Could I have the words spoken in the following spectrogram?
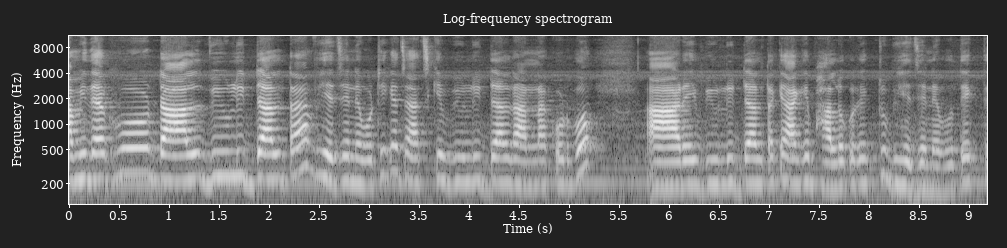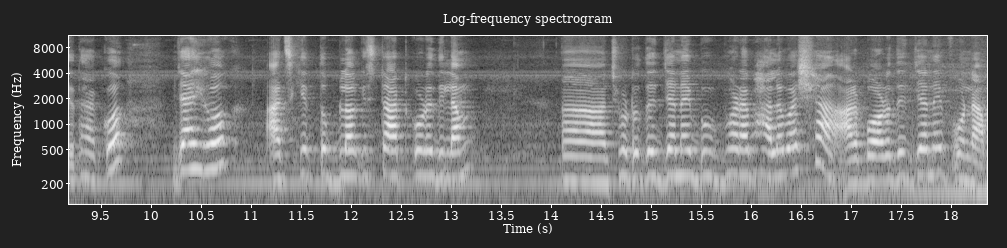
আমি দেখো ডাল, বিউলির ডালটা ভেজে নেব, ঠিক আছে? আজকে বিউলির ডাল রান্না করব, আর এই বিউলির ডালটাকে আগে ভালো করে একটু ভেজে নেব। দেখতে থাকো। যাই হোক, আজকের তো ব্লগ স্টার্ট করে দিলাম। ছোটদের জানাই বুক ভরা ভালোবাসা আর বড়দের জানাই প্রণাম।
